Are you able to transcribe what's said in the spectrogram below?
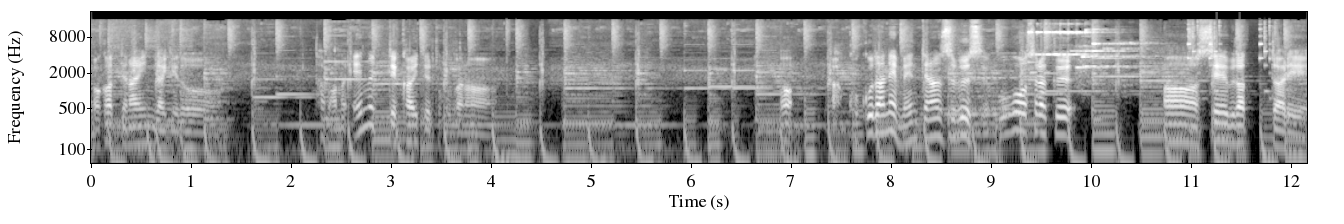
分かってないんだけど、多分あの M って書いてるとこかな。あ、あ、ここだね、メンテナンスブース。ここがおそらく、ああ、セーブだったり、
